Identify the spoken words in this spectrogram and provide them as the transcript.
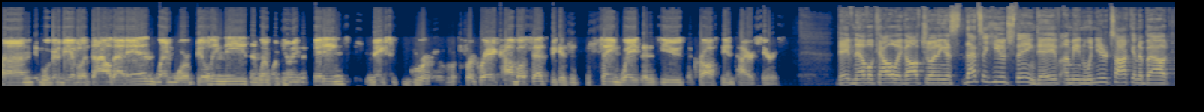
um, we're going to be able to dial that in when we're building these and when we're doing the fittings. It makes gr- for great combo sets because it's the same weight that is used across the entire series. Dave Neville, Callaway Golf, joining us. That's a huge thing, Dave. I mean, when you're talking about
